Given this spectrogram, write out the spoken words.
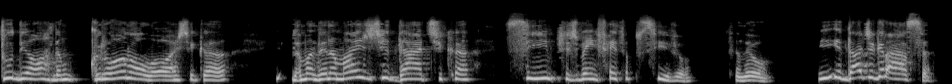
tudo em ordem cronológica, da maneira mais didática, simples, bem feita possível, entendeu? E, e dá de graça,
